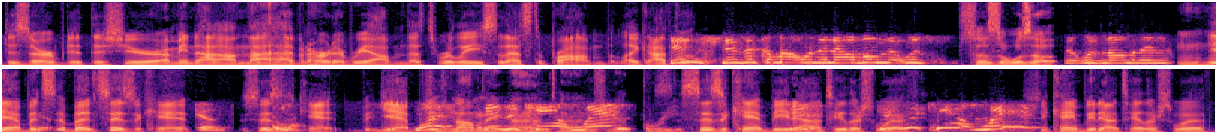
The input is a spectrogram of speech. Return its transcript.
deserved it this year. I mean, I- I'm not. I haven't heard every album that's released, so that's the problem. But like, I feel, Didn't SZA come out with an album that was SZA was a that was nominated? Mm-hmm. yeah, but but SZA can't. Yeah, SZA can't. But yeah, What? She's nominated SZA nine can't times. She win? got three. SZA can't beat out Taylor Swift. SZA can't win. She can't beat out Taylor Swift.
